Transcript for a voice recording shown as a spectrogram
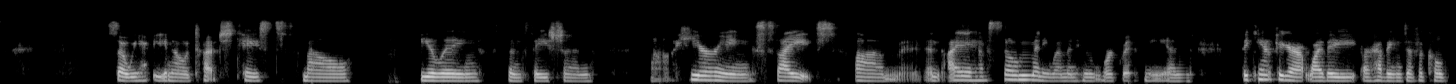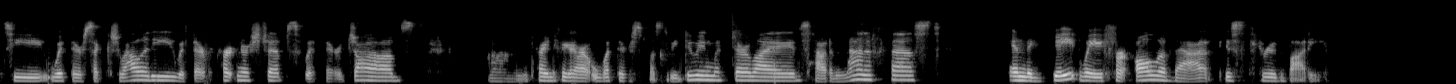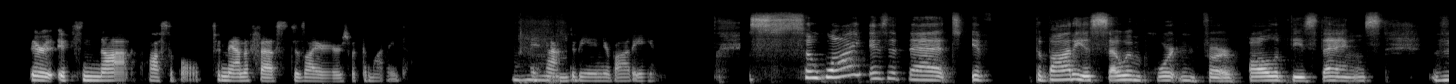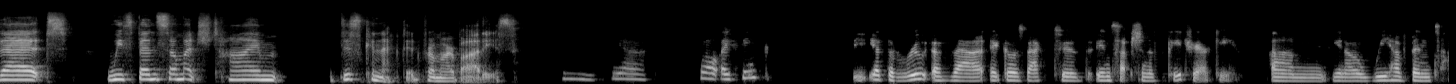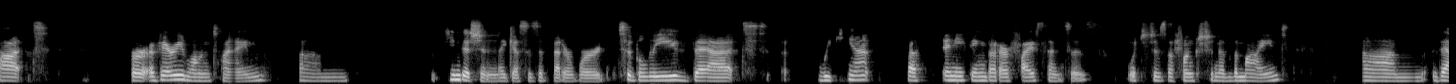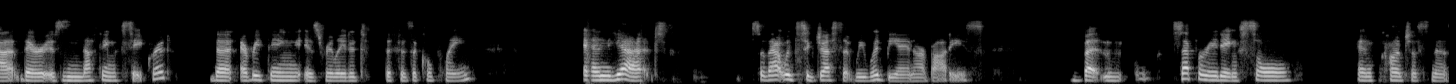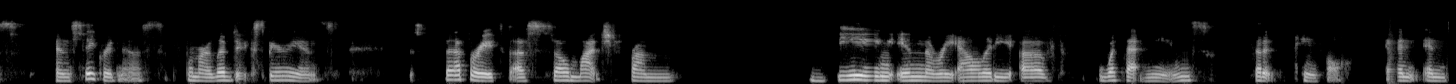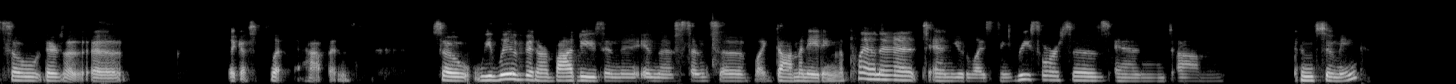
So we you know touch taste smell feeling sensation uh, hearing sight um, and i have so many women who work with me and they can't figure out why they are having difficulty with their sexuality with their partnerships with their jobs um, trying to figure out what they're supposed to be doing with their lives, how to manifest. And the gateway for all of that is through the body. There, it's not possible to manifest desires with the mind. Mm-hmm. They have to be in your body. So, why is it that if the body is so important for all of these things, that we spend so much time disconnected from our bodies? Mm, yeah. Well, I think at the root of that, it goes back to the inception of patriarchy. Um, you know, we have been taught for a very long time, um, conditioned, I guess is a better word, to believe that we can't trust anything but our five senses, which is a function of the mind, um, that there is nothing sacred, that everything is related to the physical plane and yet, so that would suggest that we would be in our bodies. But separating soul and consciousness and sacredness from our lived experience separates us so much from being in the reality of what that means that it's painful and and so there's a, a like a split that happens so we live in our bodies in the in the sense of like dominating the planet and utilizing resources and um, consuming.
